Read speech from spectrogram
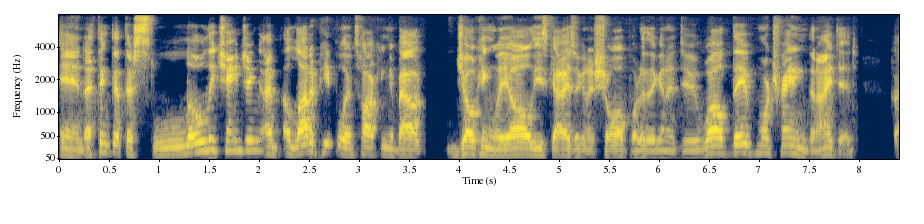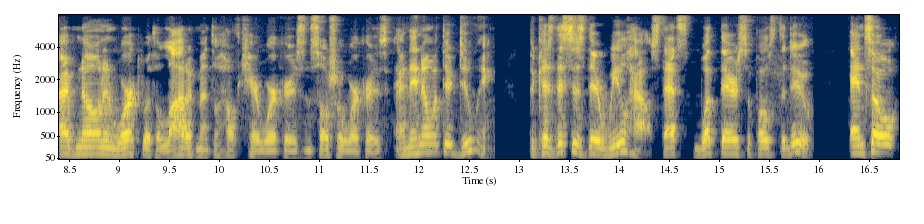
And I think that they're slowly changing. A lot of people are talking about jokingly, oh, these guys are going to show up. What are they going to do? Well, they have more training than I did. I've known and worked with a lot of mental health care workers and social workers, and they know what they're doing because this is their wheelhouse. That's what they're supposed to do. And so,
